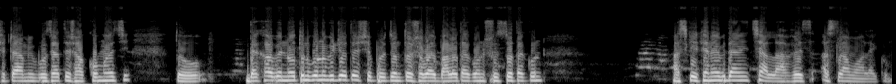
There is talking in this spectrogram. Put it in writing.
সেটা আমি বোঝাতে সক্ষম হয়েছি। তো দেখা হবে নতুন কোনো ভিডিওতে সে পর্যন্ত সবাই ভালো থাকুন সুস্থ থাকুন। আজকে এখানে বিদায় নিচ্ছি আল্লাহ হাফেজ আসসালামু আলাইকুম।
